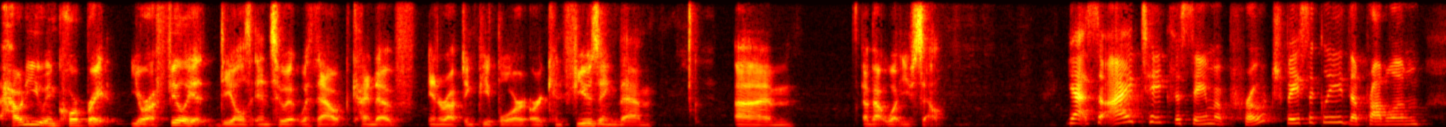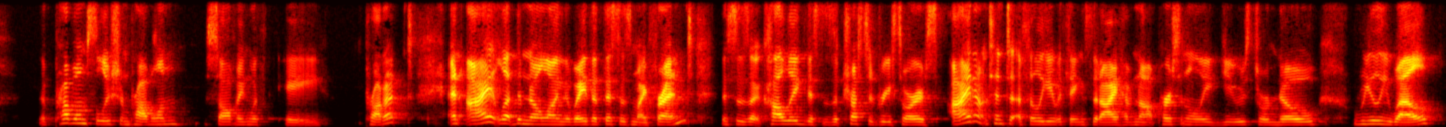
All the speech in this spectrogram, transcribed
How do you incorporate your affiliate deals into it without kind of interrupting people or, or confusing them um, about what you sell? Yeah, so I take the same approach basically, the problem, the problem solution problem solving with a product. And I let them know along the way that this is my friend, this is a colleague, this is a trusted resource. I don't tend to affiliate with things that I have not personally used or know really well.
